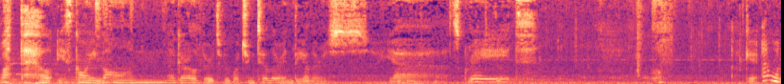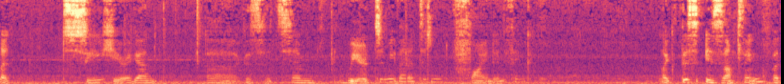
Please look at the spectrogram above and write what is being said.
What the hell is going on? A girl appeared to be watching Taylor and the others. Yeah, That's great. Okay, I want to see here again uh, because it seemed weird to me that I didn't find anything. Like, this is something, but.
